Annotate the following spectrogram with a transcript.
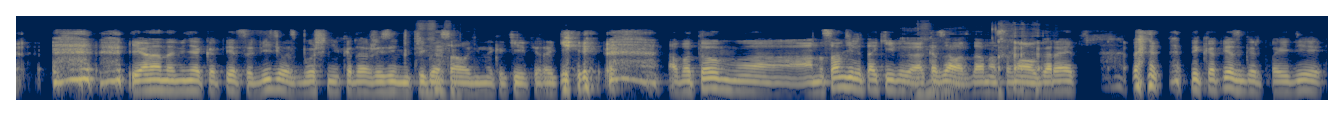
И она на меня капец обиделась, больше никогда в жизни не приглашала ни на какие пироги. А потом, а, а на самом деле так и оказалось, да, она сама угорает. Ты капец, говорит, по идее,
